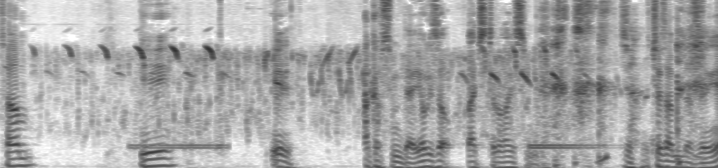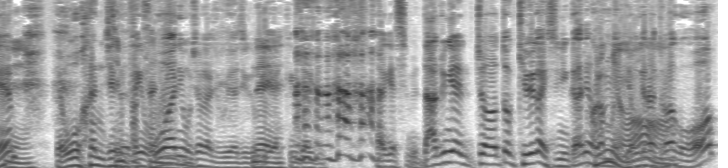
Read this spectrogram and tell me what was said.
3, 2, 1. 아깝습니다. 여기서 마치도록 하겠습니다. 자, 죄송합니다, 선생님. 네. 네, 오한진 진 선생님. 오한이 오셔가지고요, 지금. 네. 예, 굉장히. 알겠습니다. 나중에 저 또 기회가 있으니까요. 그럼요. 연결하도록 하고.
